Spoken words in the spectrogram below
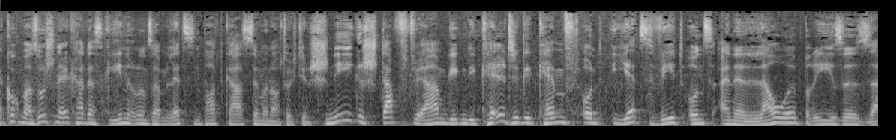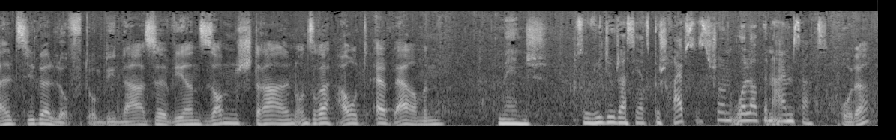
Ja, guck mal, so schnell kann das gehen. In unserem letzten Podcast sind wir noch durch den Schnee gestapft. Wir haben gegen die Kälte gekämpft und jetzt weht uns eine laue Brise salziger Luft um die Nase, während Sonnenstrahlen unsere Haut erwärmen. Mensch, so wie du das jetzt beschreibst, ist schon Urlaub in einem Satz. Oder?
